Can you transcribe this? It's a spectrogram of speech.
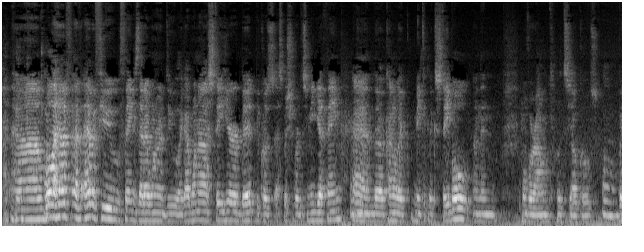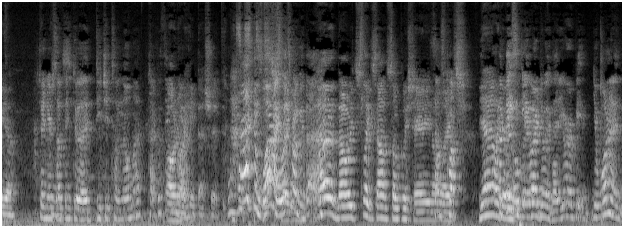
I. Um, well, I have I have a few things that I want to do. Like I want to stay here a bit because, especially for this media thing, Mhm. and uh, kind of like make it like stable, and then move around. Let's see how it goes. Mm. But yeah. Turn yourself Nice. into a digital nomad type of thing. Oh no, or- I hate that shit. Why? What's Like, wrong with that? I don't know. It just like sounds so cliche. You know, Sounds like posh. Yeah, like But basically, you are doing that. You're a bit, you want to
